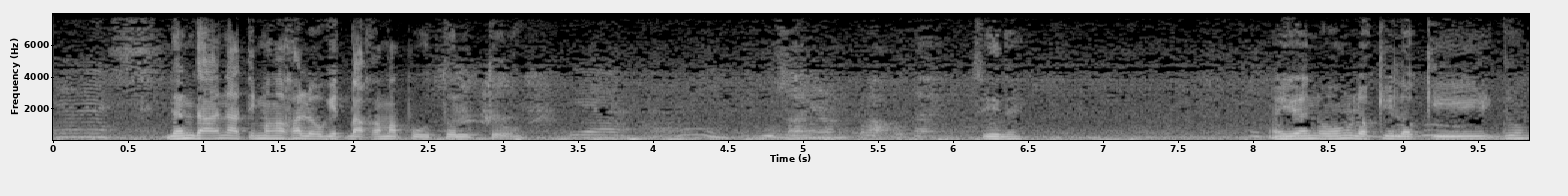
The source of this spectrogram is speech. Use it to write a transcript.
Yes. dandaan natin mga kalugit, baka maputol to. Yeah. Ay. Busan niyo ng pula ko tayo. Sige. Ayan, oh, ang laki-laki. Go.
